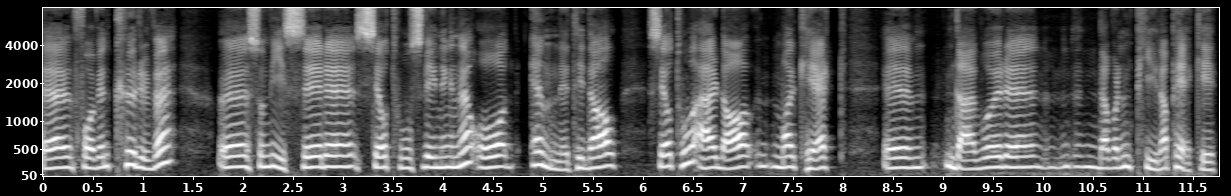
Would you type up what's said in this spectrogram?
eh, får vi en kurve Eh, som viser eh, CO2-svingningene, og endetidal CO2 er da markert der hvor, der hvor den pila peker.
